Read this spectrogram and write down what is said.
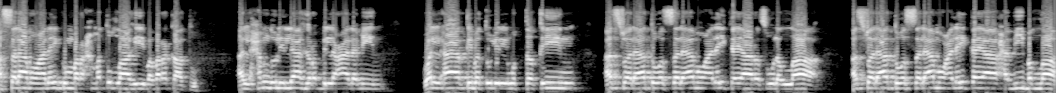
അസ്സലാമു അലൈക്കും വറഹ്മത്തുള്ളാഹി വബറകാതുഹു അൽഹംദുലില്ലാഹി റബ്ബിൽ ആലമീൻ والعاقبة للمتقين الصلاة والسلام عليك يا رسول الله الصلاة والسلام عليك يا حبيب الله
